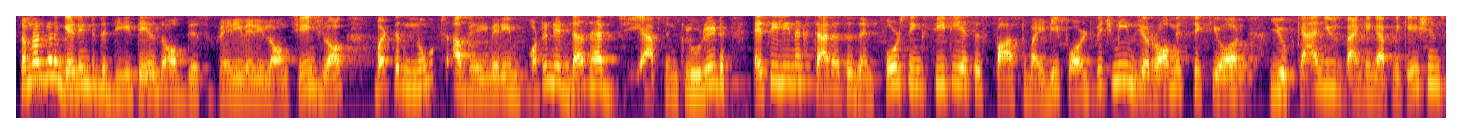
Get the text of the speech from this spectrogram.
So I'm not going to get into the details of this very, very long change log, but the notes are very, very important. It does have G apps included. SE Linux status is enforcing CTS is passed by default, which means your ROM is secure. You can use banking applications,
